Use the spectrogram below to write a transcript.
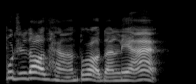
不知道谈了多少段恋爱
